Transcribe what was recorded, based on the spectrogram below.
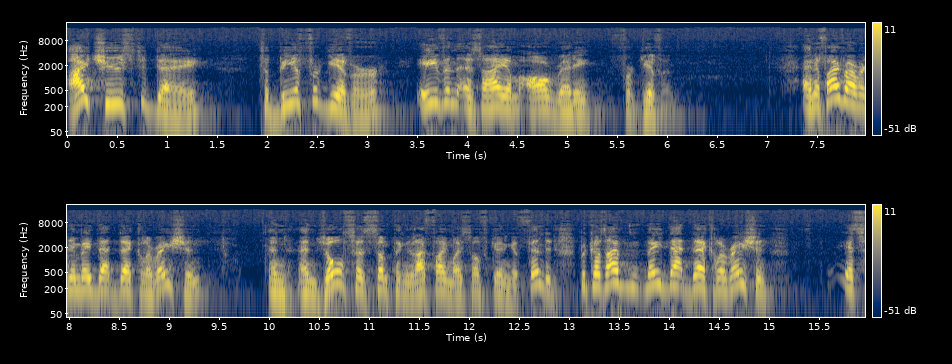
I choose today to be a forgiver even as I am already forgiven. And if I've already made that declaration, and, and Joel says something that I find myself getting offended, because I've made that declaration, it's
